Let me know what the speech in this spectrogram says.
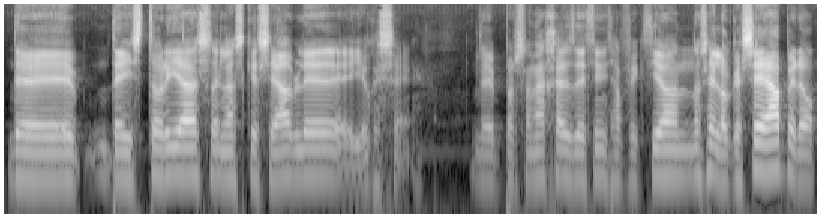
de, de historias en las que se hable, yo qué sé, de personajes de ciencia ficción, no sé, lo que sea, pero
